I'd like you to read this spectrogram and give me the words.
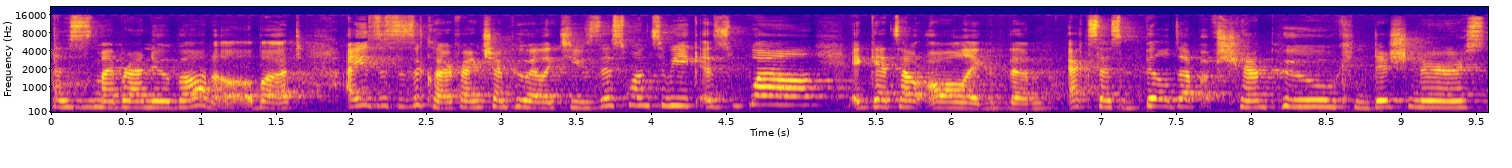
And this is my brand new bottle, but I use this as a clarifying shampoo. I like to use this once a week as well. It gets out all like the excess buildup of shampoo, conditioners,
